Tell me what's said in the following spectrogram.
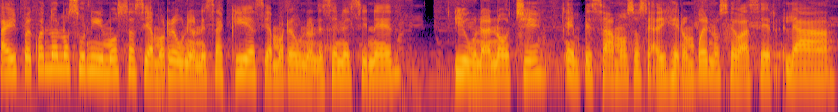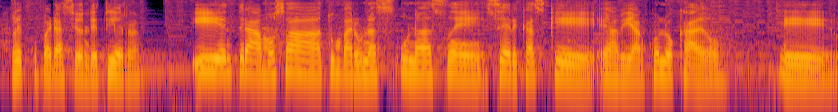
Ahí fue cuando nos unimos, hacíamos reuniones aquí, hacíamos reuniones en el CINED y una noche empezamos, o sea, dijeron, bueno, se va a hacer la recuperación de tierra y entramos a tumbar unas, unas eh, cercas que habían colocado eh,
